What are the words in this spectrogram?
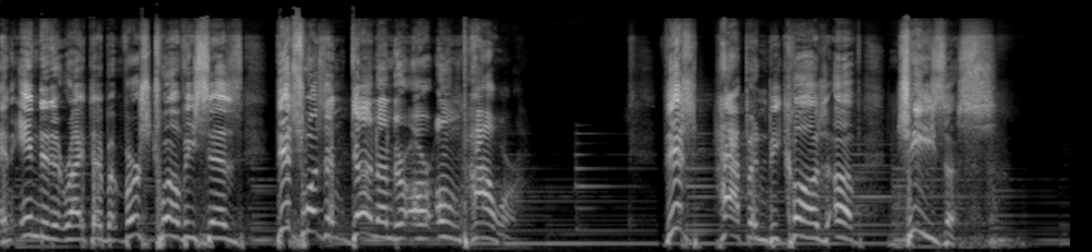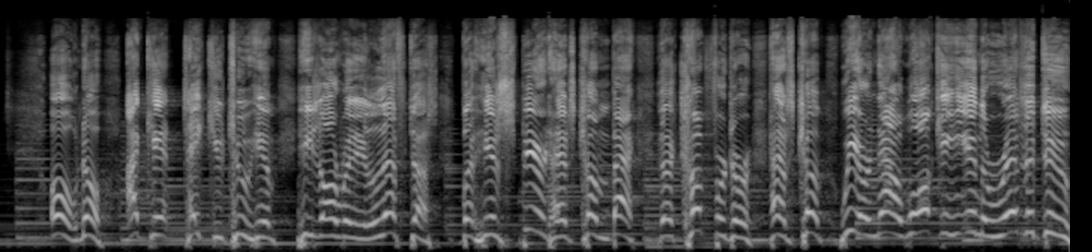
and ended it right there. But verse 12, he says, This wasn't done under our own power. This happened because of Jesus. Oh, no, I can't take you to him. He's already left us, but his spirit has come back. The comforter has come. We are now walking in the residue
